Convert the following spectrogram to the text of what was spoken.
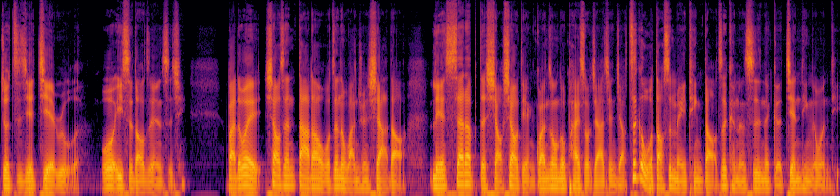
就直接介入了。我有意识到这件事情。By the way，笑声大到我真的完全吓到，连 set up 的小笑点，观众都拍手加尖叫。这个我倒是没听到，这可能是那个监听的问题。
